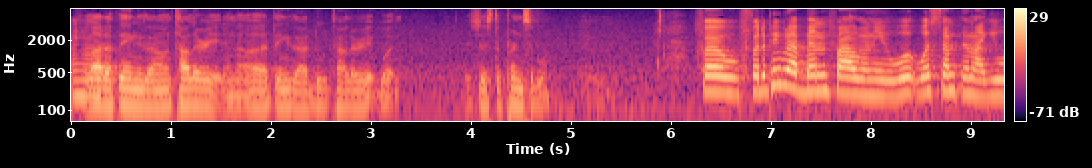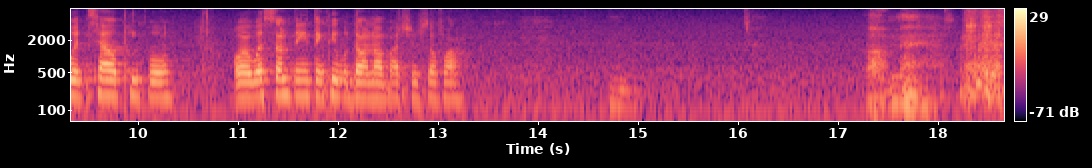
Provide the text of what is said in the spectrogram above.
Mhm. a lot of things I don't tolerate, and other things I do tolerate. But it's just the principle. For for the people that have been following you, what, what's something like you would tell people, or what's something you think people don't know about you so far? Oh man.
